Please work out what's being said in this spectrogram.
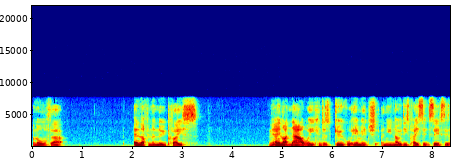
and all of that end up in a new place. And it ain't like now where you can just Google image and you know these places exist. It's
